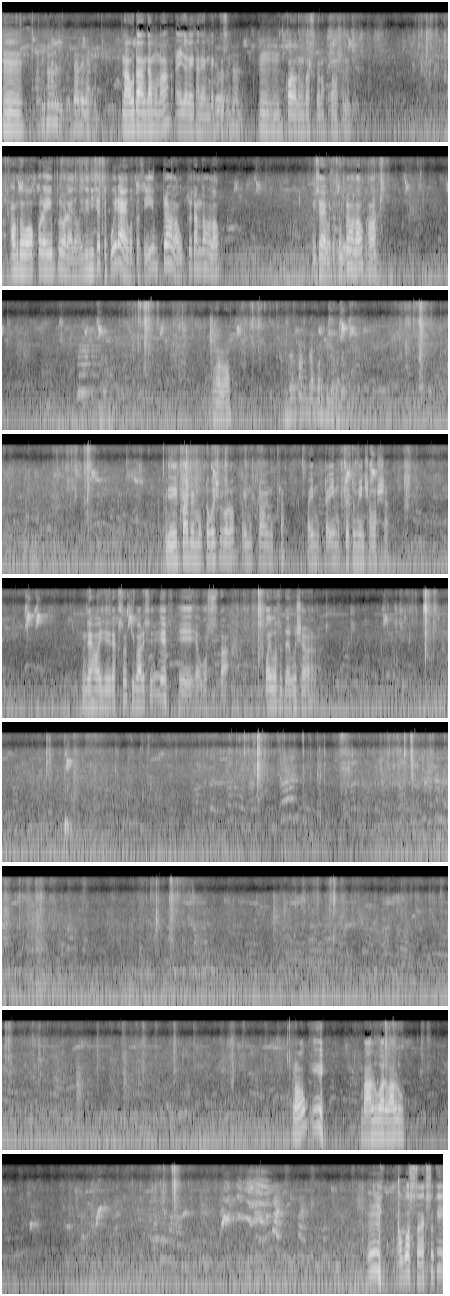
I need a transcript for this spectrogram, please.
হুম। না, ওটা আমি যাব না। এই জায়গায় খালি আমি দেখতেছি। হুম হুম, করো তুমি কাজ করো, সমস্যা নেই। একদম অক করে এই উপরে ওড়াই দাও। এই যে নিচের তো পইরা আয় বলতেছে এই উপরে হলাও, উপরে টানতে হলাও। নিচে আয় বলতেছে উপরে হলাও হ্যাঁ ভালো কান যা করে কিলো করে এই পারবে মুখটা পরিষ্কার করো। এই মুখটা ওই মুখটা। এই মুখটা এই মুখটা তো মেন সমস্যা। দেখা হয় যে, দেখছ কি বাড়িছে এ অবস্থা। কয় বছর ধরে বসে না হ্যালো এ বালু আর বালু উম, অবস্থা দেখছ কি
